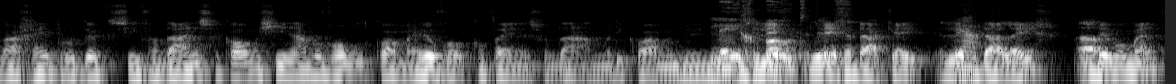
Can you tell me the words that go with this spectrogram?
waar geen productie vandaan is gekomen. China bijvoorbeeld kwamen heel veel containers vandaan, maar die kwamen nu niet. Lege die liggen, boten dus. liggen daar, Kate, liggen Ja. daar leeg Oh. op dit moment.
